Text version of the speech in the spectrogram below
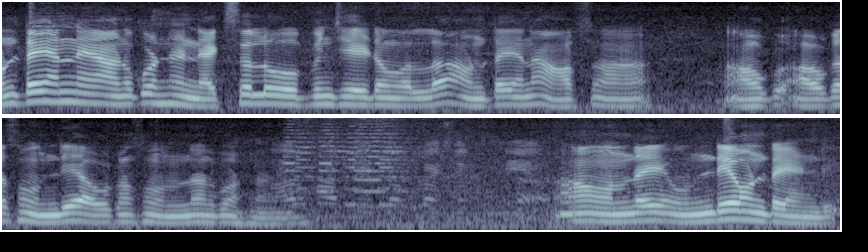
ఉంటాయని నేను అనుకుంటున్నాను. ఎక్సెల్లో ఓపెన్ చేయడం వల్ల ఉంటాయని అవకాశం ఉండే అవకాశం ఉంది అనుకుంటున్నాను. ఉండే ఉండే ఉంటాయండి.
